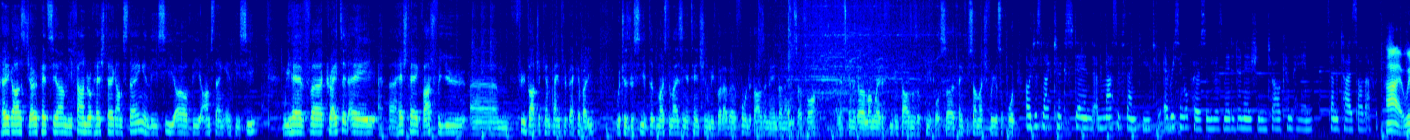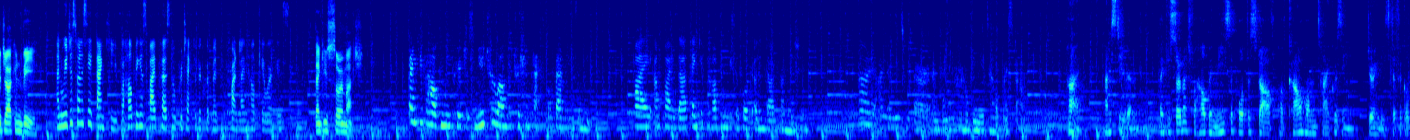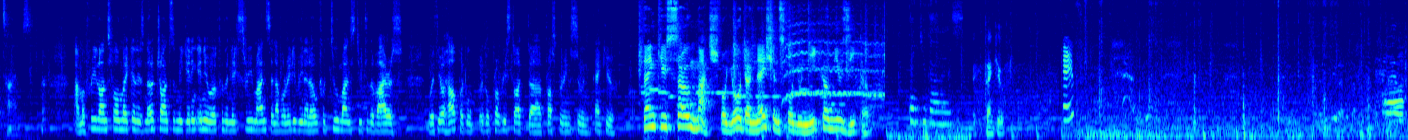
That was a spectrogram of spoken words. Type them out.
Hey guys, Jarette Petzer. I'm the founder of Hashtag I'm Staying and the CEO of the I'm Staying NPC. We have uh, created a, a, hashtag vouch for you um, food voucher campaign through BackaBuddy, which has received the most amazing attention. We've got over 400,000 Rand donated so far, and it's going to go a long way to feeding thousands of people. So thank you so much for your support. I would just like to extend a massive thank you to every single person who has made a donation to our campaign, Sanitize South Africa. Hi, we're Jock and V. And we just want to say thank you for helping us buy personal protective equipment for frontline healthcare workers. Thank you so much. Thank you for helping me purchase Nutriwell nutrition packs for families in need. Hi, I'm Faiza. Thank you for helping me support Olindad Foundation. Hi, I'm Elise Rivera and thank you for helping me to help my staff. Hi, I'm Stephen. Thank you so much for helping me support the staff of Cow Home Thai Cuisine during these difficult times. I'm a freelance filmmaker, there's no chance of me getting any work for the next three months and I've already been at home for two months due to the virus. With your help, it'll, it'll probably start uh, prospering soon. Thank you. Thank you so much for your donations for Unico Musico. Thank you guys. Thank you. Hey. Hello.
